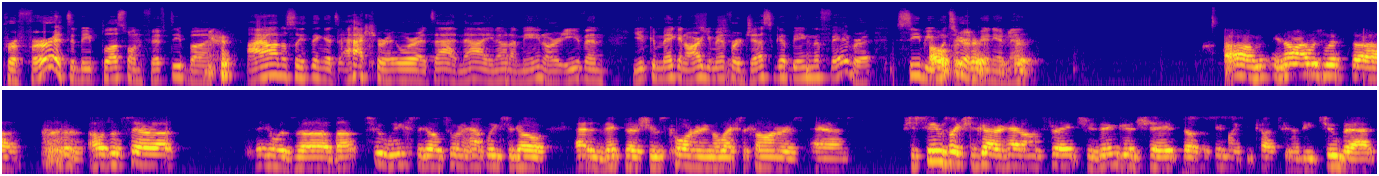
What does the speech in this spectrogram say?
prefer it to be plus 150, but I honestly think it's accurate where it's at now, you know what I mean? Or even you can make an argument for Jessica being the favorite. CB, Oh, what's your sure, opinion, man? sure. Um, you know, I was with uh, I was with Sarah. I think it was uh, about two weeks ago, two and a half weeks ago at Invicta. She was cornering Alexa Conners, and she seems like she's got her head on straight. She's in good shape. Doesn't seem like the cut's going to be too bad.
